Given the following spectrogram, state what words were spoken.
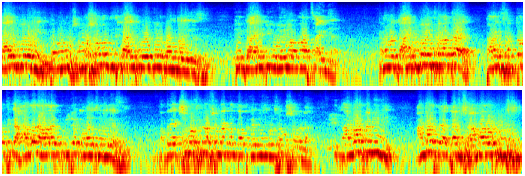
গায়েবি ওই আমরা সমস্যা মধ্যে গায়েবি ওইটা বন্ধ হয়ে গেছে। এই গায়েবি ওই আমরা চাই না। ওই গাইড বই যারা দেয় তারা সেক্টর থেকে হাজার হাজার কোটি টাকা কামাই চলে গেছে। তাদের একশো বছর ব্যবসা না করলে তাদের ফ্যামিলি কোনো সমস্যা হবে না। কিন্তু আমার ফ্যামিলি আমার ব্যবসা, আমার অফিস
